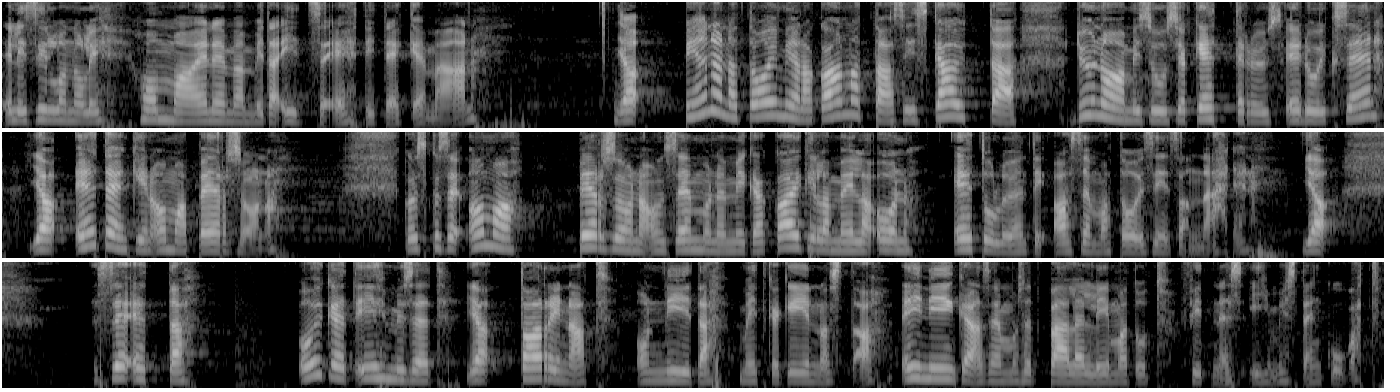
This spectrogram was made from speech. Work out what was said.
Eli silloin oli hommaa enemmän, mitä itse ehti tekemään. Ja pienenä toimijana kannattaa siis käyttää dynaamisuus ja ketteryys eduikseen, ja etenkin oma persona. Koska se oma persona on semmoinen, mikä kaikilla meillä on etulyöntiasema toisiinsa nähden. Ja se, että oikeat ihmiset ja tarinat on niitä, mitkä kiinnostaa. Ei niinkään semmoiset päälle liimatut fitness-ihmisten kuvat.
